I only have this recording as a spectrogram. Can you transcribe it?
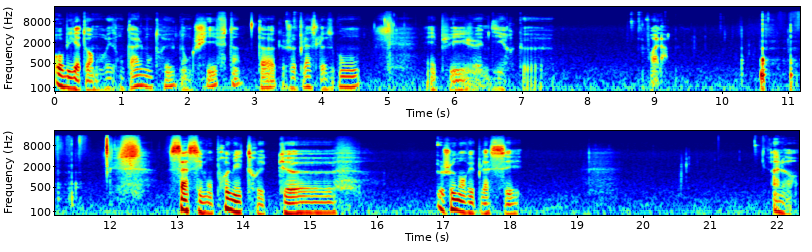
obligatoirement horizontal mon truc donc shift toc je place le second et puis je vais me dire que voilà ça c'est mon premier truc je m'en vais placer alors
